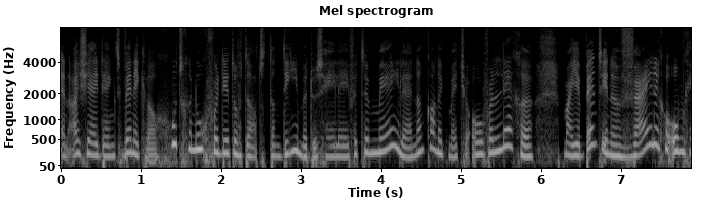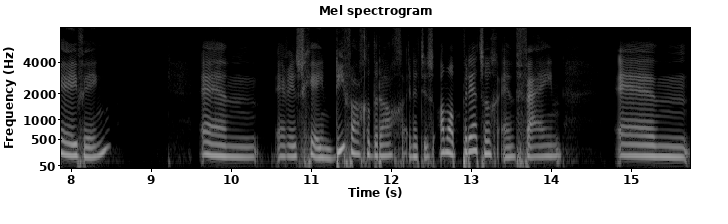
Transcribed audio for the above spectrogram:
En als jij denkt, ben ik wel goed genoeg voor dit of dat, dan dien je me dus heel even te mailen en dan kan ik met je overleggen. Maar je bent in een veilige omgeving en er is geen diva-gedrag en het is allemaal prettig en fijn. En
